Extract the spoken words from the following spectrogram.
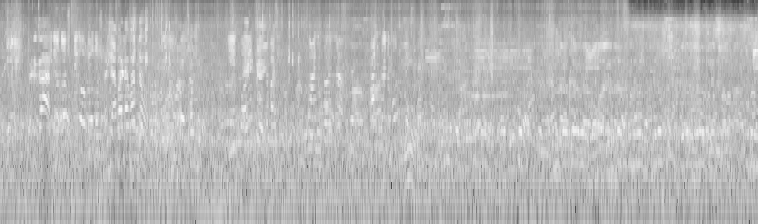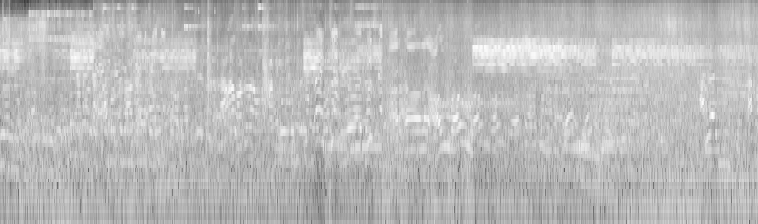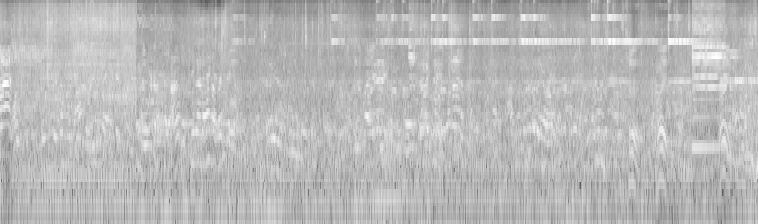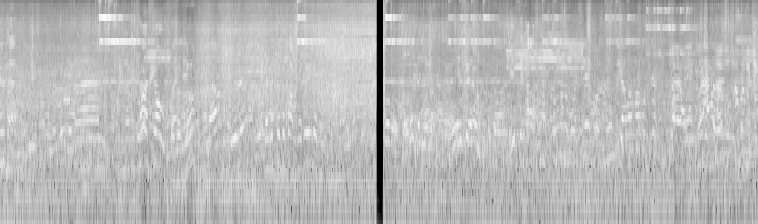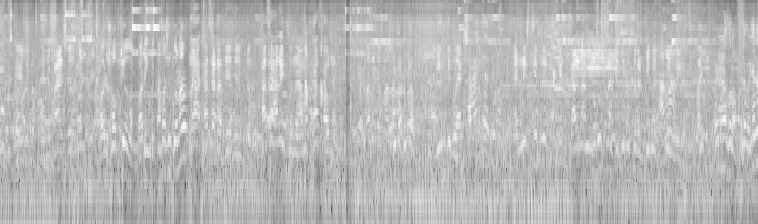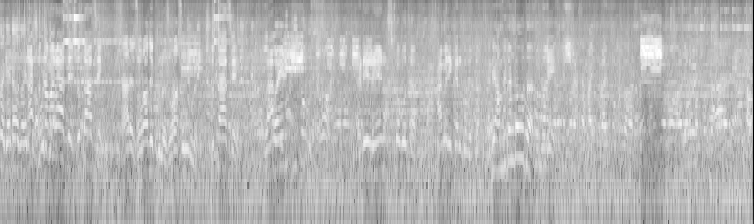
জামাটা কত? কি করেন পানি করেন না পানি খায় না বসে আর খাওয়া লাগে আউ আউ আউ কত সব ঠিক আছে বাড়ি কাঁচা শুদ্ধ না? না খাঁচাটা দিয়ে দিয়ে দেবো খাঁচা আরেকজন আমার খাঁচাও নাই। ঢুকা ঢুকা। ডিম দিব একসাথে। আর নিশ্চিত থাকেন কারণ আমি বুঝতে আছি কবুতরের ডিমের কি হয়ে গেছে। এটা এটা এটা এটা সুতা মারা আছে সুতা আছে। আরে জোড়া দেখুন জোড়া শুনুন সুতা আছে লাল কি কবুতর? এটি রেঞ্জ কবুতর আমেরিকান কবুতর। এটি আমেরিকান কবুতর? জি।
